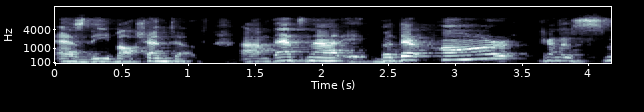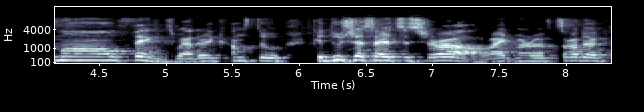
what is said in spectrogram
as the Baal Shem Tov. Um, that's not it. But there are kind of small things, whether it comes to Kedusha Eretz Yisrael, right? When Rav Tzadok,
